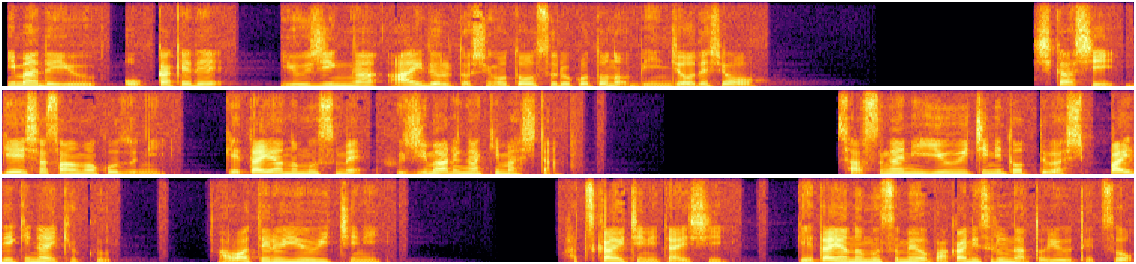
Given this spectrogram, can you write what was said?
今で言う追っかけで友人がアイドルと仕事をすることの便乗でしょう。しかし芸者さんは来ずに下駄屋の娘藤丸が来ました。さすがに雄一にとっては失敗できない曲。慌てる雄一に。廿日市に対し下駄屋の娘をバカにするなという鉄夫。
